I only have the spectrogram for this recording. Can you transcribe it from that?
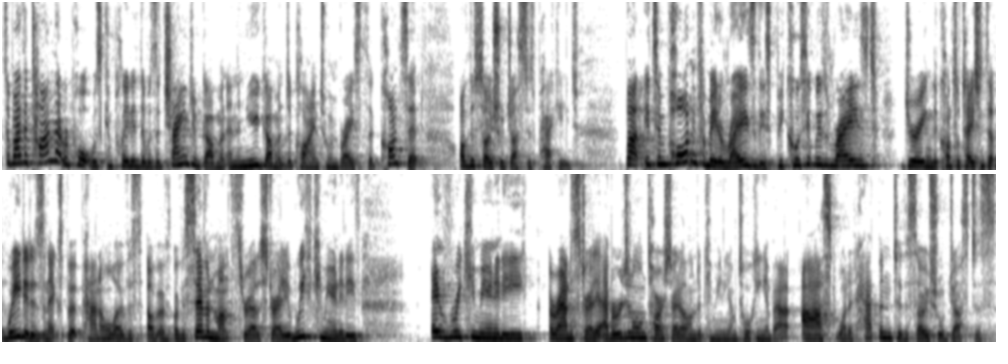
So by the time that report was completed, there was a change of government and the new government declined to embrace the concept of the social justice package. But it's important for me to raise this because it was raised during the consultations that we did as an expert panel over, over, seven months throughout Australia with communities. Every community around Australia, Aboriginal and Torres Strait Islander community I'm talking about, asked what had happened to the social justice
